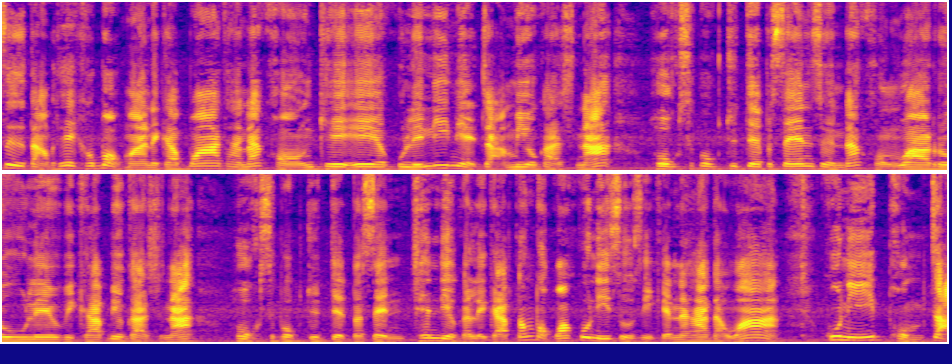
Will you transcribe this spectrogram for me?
สื่อต่างประเทศเขาบอกมานะครับ ว่าทางด้านของ KA a k u l e l i เนี่ยจะมีโอกาสชนะ 66.7%ส่วนด้านของวารูเลวิกครับมีโอกาสชนะ 66.7%เช่นเดียวกันเลยครับ ต้องบอกว่าคู่นี้สูสีกันนะฮะ แต่ว่าคู่นี้ผมจะ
